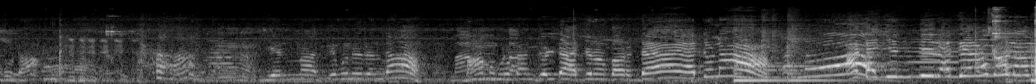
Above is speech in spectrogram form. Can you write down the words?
போட்டான் என்ன திமுனு இருந்தா? மாமன் போட்டான்னு சொல்லிட்டு அர்ஜுனன் பாரு. டேய் அர்ஜுனா! அட இந்திர தேவனம்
